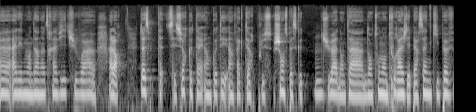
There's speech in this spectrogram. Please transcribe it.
Euh, aller demander un autre avis, tu vois. Alors, toi, c'est- sûr que tu as un côté, un facteur plus chance parce que Mm. tu as dans, ta, dans ton entourage des personnes qui peuvent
